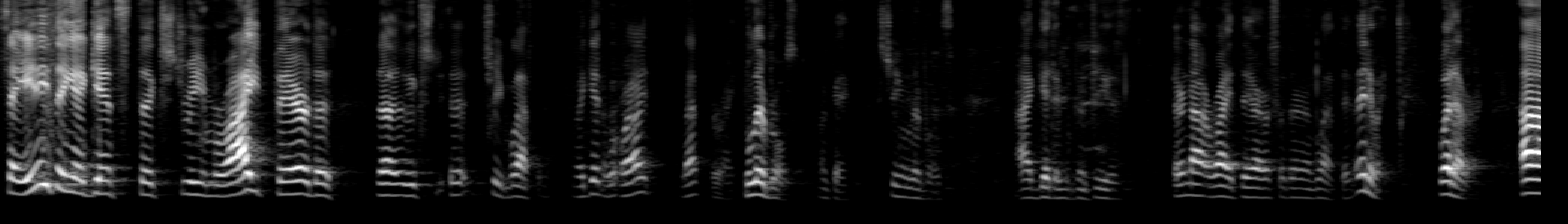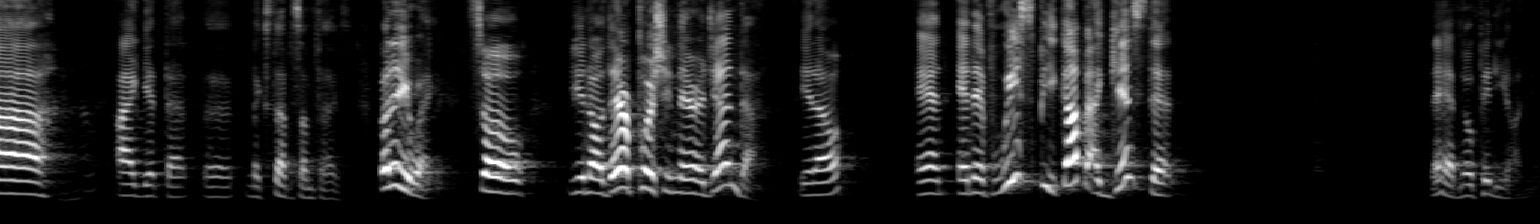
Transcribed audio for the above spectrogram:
say anything against the extreme right there, the, the uh, extreme left, am I getting right? Left or right? Liberals. Okay, extreme liberals. I get them confused. They're not right there, so they're in left. Anyway, whatever. Uh, I get that uh, mixed up sometimes. But anyway, so, you know, they're pushing their agenda, you know? And, and if we speak up against it, they have no pity on you.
